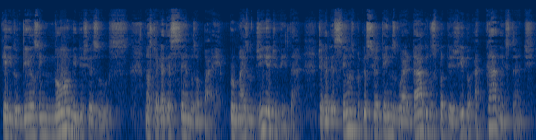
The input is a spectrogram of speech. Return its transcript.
Querido Deus, em nome de Jesus, nós te agradecemos, ó Pai, por mais um dia de vida. Te agradecemos porque o Senhor tem nos guardado e nos protegido a cada instante.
